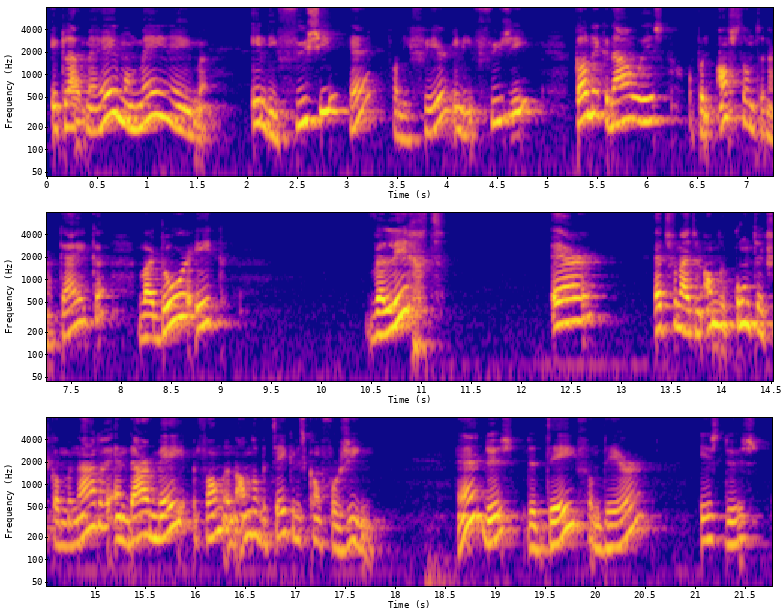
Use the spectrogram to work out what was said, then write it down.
ik laat me helemaal meenemen in die fusie, hè, van die veer, in die fusie, kan ik nou eens op een afstand ernaar kijken, waardoor ik wellicht er het vanuit een andere context kan benaderen en daarmee van een andere betekenis kan voorzien. Dus de D van der is dus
